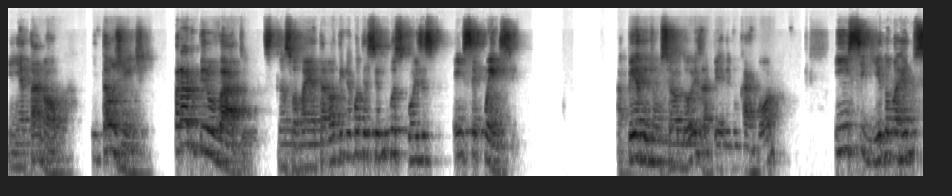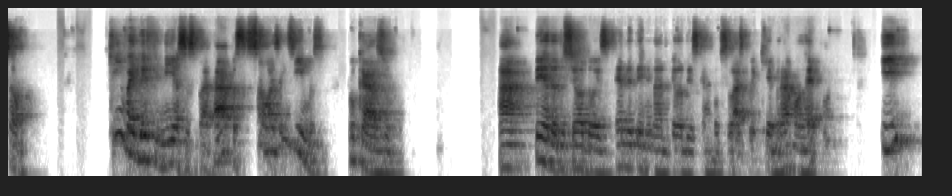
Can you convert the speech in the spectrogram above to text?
Em etanol. Então, gente, para o piruvato se transformar em etanol, tem que acontecer duas coisas em sequência. A perda de um CO2, a perda de um carbono, e em seguida uma redução. Quem vai definir essas etapas são as enzimas. No caso, a perda do CO2 é determinada pela descarboxilase, que vai quebrar a molécula, e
